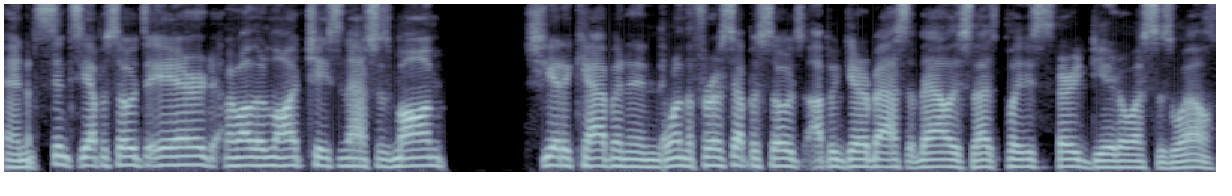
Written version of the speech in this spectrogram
And since the episodes aired, my mother-in-law, Chase and Ash's mom, she had a cabin in one of the first episodes up in Carrabassett Valley. So that place is very dear to us as well.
